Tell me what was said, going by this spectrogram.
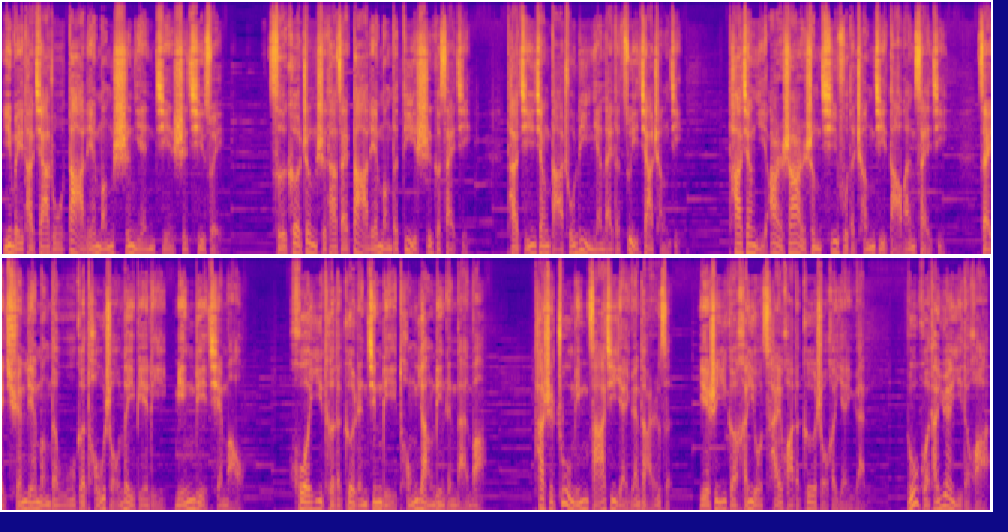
因为他加入大联盟十年仅十七岁。此刻正是他在大联盟的第十个赛季，他即将打出历年来的最佳成绩。他将以二十二胜七负的成绩打完赛季，在全联盟的五个投手类别里名列前茅。霍伊特的个人经历同样令人难忘。他是著名杂技演员的儿子，也是一个很有才华的歌手和演员。如果他愿意的话，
